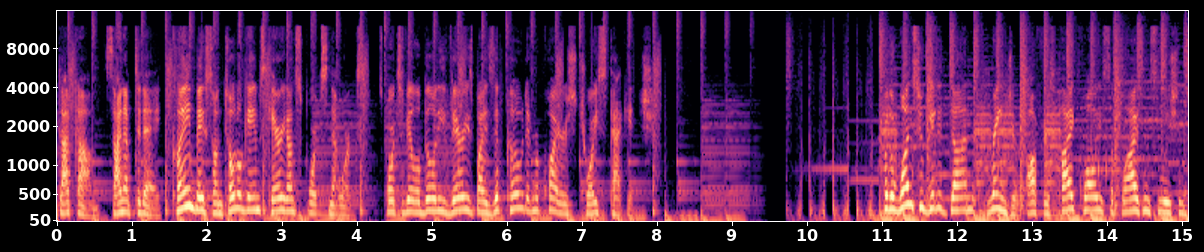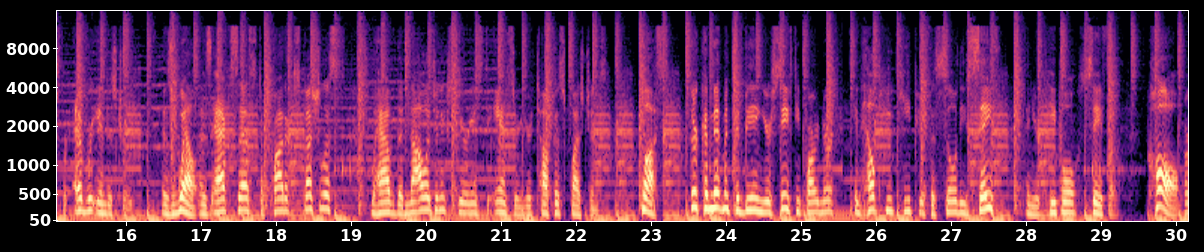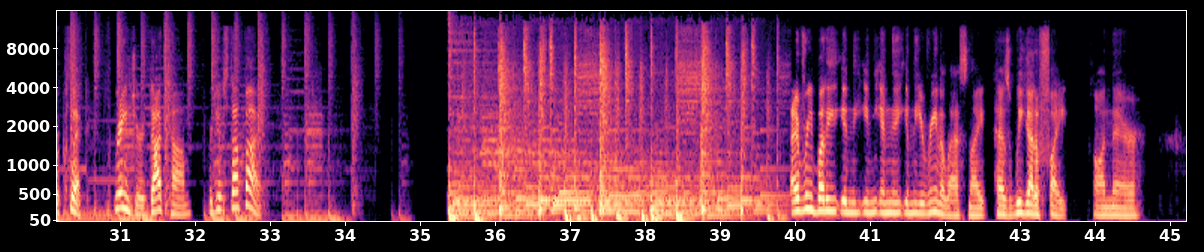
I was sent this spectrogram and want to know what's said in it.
directtv.com. Sign up today. Claim based on total games carried on sports networks. Sports availability varies by zip code and requires choice package. For the ones who get it done, Grainger offers high quality supplies and solutions for every industry, as well as access to product specialists who have the knowledge and experience to answer your toughest questions. Plus, their commitment to being your safety partner can help you keep your facilities safe and your people safer. Call or click Grainger.com or just stop by. everybody in the in, in the in the arena last night has "We Got to Fight" on their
